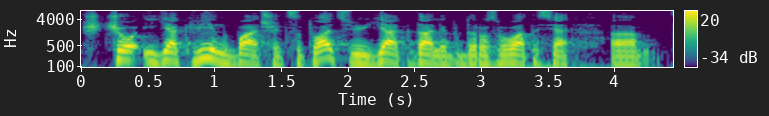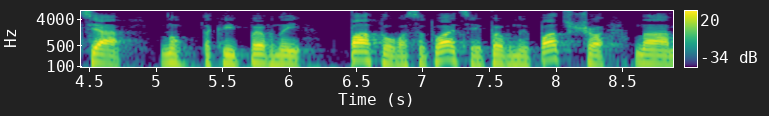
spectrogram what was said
що і як він бачить ситуацію, як далі буде розвиватися е, ця ну такий певний. Патова ситуація, певний пад, що на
